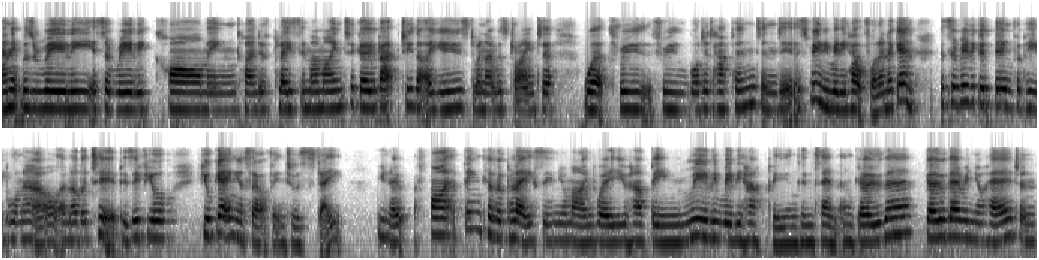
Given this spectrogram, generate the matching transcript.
and it was really it's a really calming kind of place in my mind to go back to that I used when I was trying to work through through what had happened. And it's really really helpful. And again it's a really good thing for people now. Another tip is if you're if you're getting yourself into a state you know, find, think of a place in your mind where you have been really, really happy and content and go there, go there in your head and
